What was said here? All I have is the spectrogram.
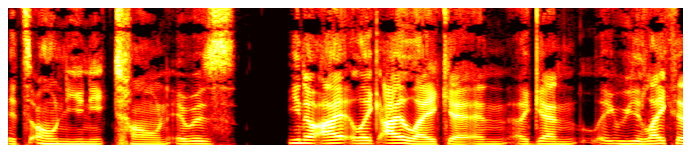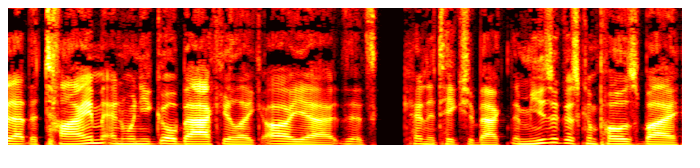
its own unique tone it was you know i like i like it and again we liked it at the time and when you go back you're like oh yeah it kind of takes you back the music was composed by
